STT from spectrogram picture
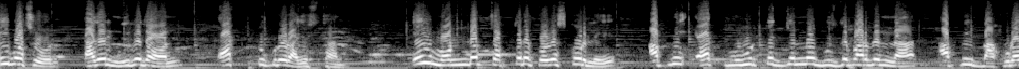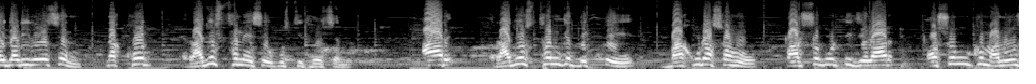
এই বছর তাদের নিবেদন এক টুকরো রাজস্থান। এই মণ্ডপ চত্বরে প্রবেশ করলে আপনি এক মুহূর্তের জন্য বুঝতে পারবেন না আপনি বাঁকুড়ায় দাঁড়িয়ে রয়েছেন না খোদ রাজস্থানে এসে উপস্থিত হয়েছেন। আর রাজস্থানকে দেখতে বাঁকুড়া সহ পার্শ্ববর্তী জেলার অসংখ্য মানুষ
